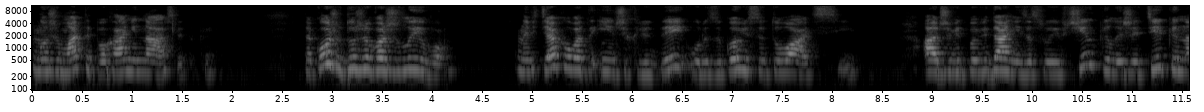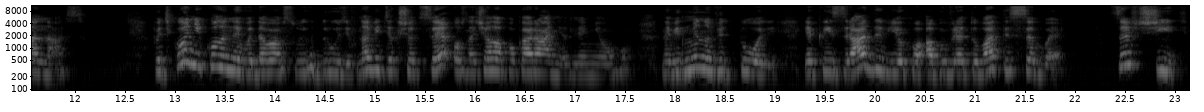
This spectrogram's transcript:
може мати погані наслідки. Також дуже важливо не втягувати інших людей у ризикові ситуації, адже відповідальність за свої вчинки лежить тільки на нас. Федько ніколи не видавав своїх друзів, навіть якщо це означало покарання для нього, на відміну від Толі, який зрадив його, аби врятувати себе. Це вчить,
